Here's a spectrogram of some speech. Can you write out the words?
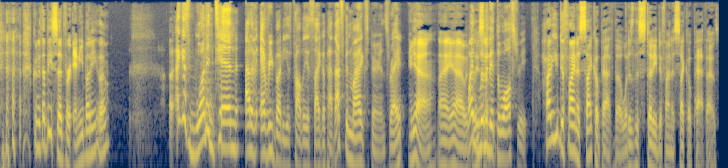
Couldn't that be said for anybody though? I guess one in 10 out of everybody is probably a psychopath. That's been my experience, right? Yeah, uh, yeah. I would Why limit so. it to Wall Street? How do you define a psychopath though? What does this study define a psychopath as?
